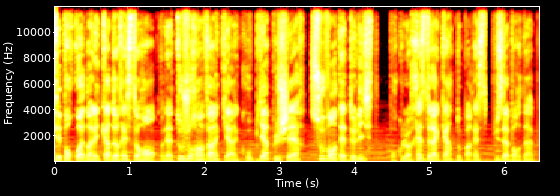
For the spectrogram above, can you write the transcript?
C'est pourquoi dans les cartes de restaurant, on a toujours un vin qui a un coût bien plus cher, souvent en tête de liste, pour que le reste de la carte nous paraisse plus abordable.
